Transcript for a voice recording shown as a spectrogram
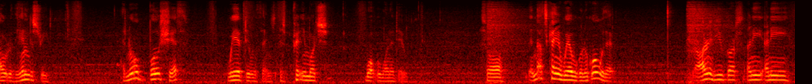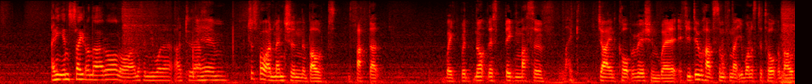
out of the industry. And no bullshit way of doing things is pretty much what we want to do. So, and that's kind of where we're going to go with it. Aaron, have you've got any any any insight on that at all, or anything you want to add to that? Um, just thought I'd mention about the fact that like we're not this big, massive, like giant corporation. Where if you do have something that you want us to talk about,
